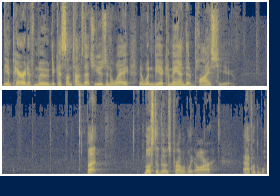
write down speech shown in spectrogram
the imperative mood because sometimes that's used in a way that wouldn't be a command that applies to you. But most of those probably are applicable.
